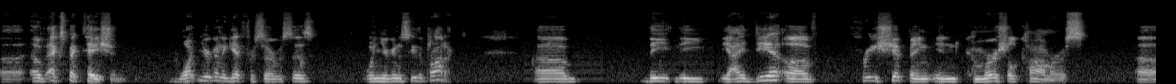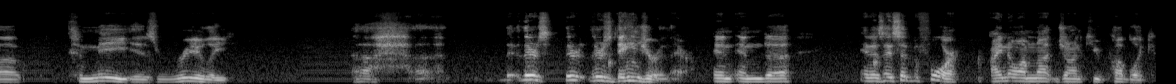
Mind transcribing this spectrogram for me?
uh, of expectation, what you're going to get for services, when you're going to see the product. Um, the the the idea of free shipping in commercial commerce, uh, to me, is really uh, there's there, there's danger in there, and and uh, and as I said before, I know I'm not John Q. Public,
